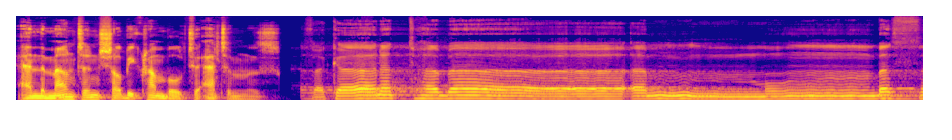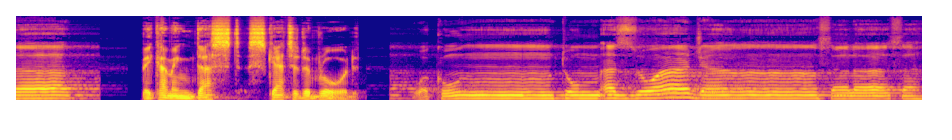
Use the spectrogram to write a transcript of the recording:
and the mountain shall be crumbled to atoms. Becoming dust scattered abroad. وكنتم أزواجا ثلاثة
